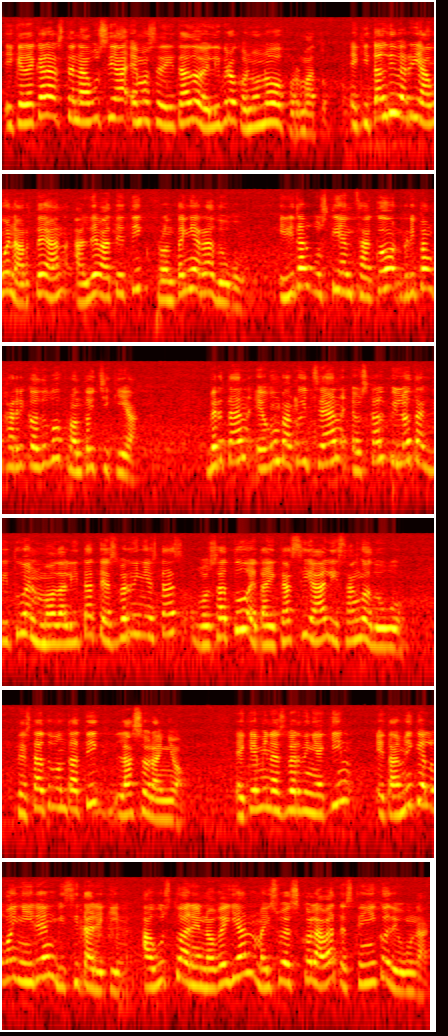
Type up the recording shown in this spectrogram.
y que de cara a este nagusia hemos editado el libro con un nuevo formato. Ekitaldi berria hauen artean, alde batetik frontainarra dugu. Hiritar guztientzako ripan jarriko dugu frontoi txikia. Bertan, egun bakoitzean euskal pilotak dituen modalitate ezberdinestaz gozatu eta ikasi ahal izango dugu. Zestatu buntatik lasoraino. Ekemin ezberdinekin eta Mikel Goiniren bizitarekin, abuztuaren hogeian maizu eskola bat eskainiko digunak.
